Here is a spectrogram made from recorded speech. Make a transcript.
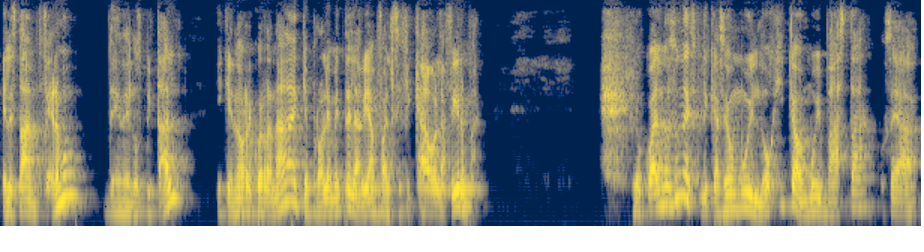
él estaba enfermo en el hospital y que no recuerda nada y que probablemente le habían falsificado la firma. Lo cual no es una explicación muy lógica o muy vasta. O sea,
